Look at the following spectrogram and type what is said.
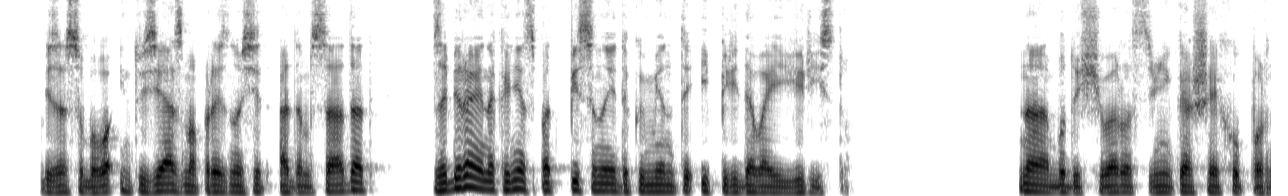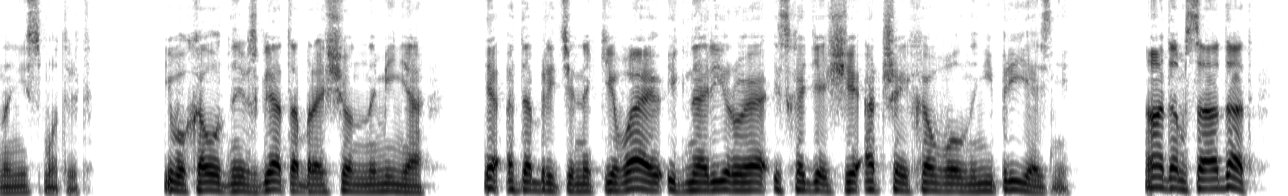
— без особого энтузиазма произносит Адам Саадат, забирая, наконец, подписанные документы и передавая юристу. На будущего родственника шейх упорно не смотрит. Его холодный взгляд обращен на меня. Я одобрительно киваю, игнорируя исходящие от шейха волны неприязни. Адам Саадат —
